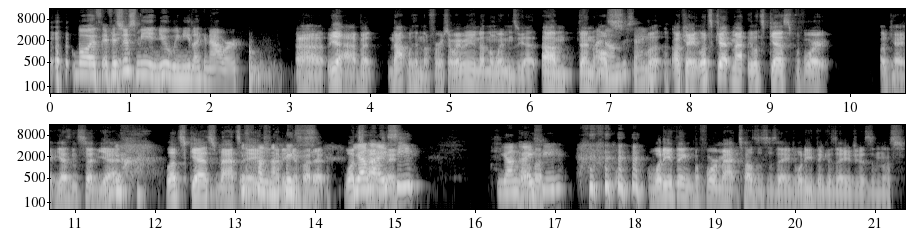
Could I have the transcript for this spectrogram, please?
Well, if, if it's just me and you, we need like an hour. Uh, yeah, but not within the first. hour. We haven't even done the women's yet. Um, then I I'll. know, I'm just saying. okay, let's get Matt. Let's guess before. Okay, he hasn't said yet. Let's guess Matt's age, Young and then he can put it. What's Young Matt's age? Icy. Young Icy. What do you think before Matt tells us his age? What do you think his age is in this?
